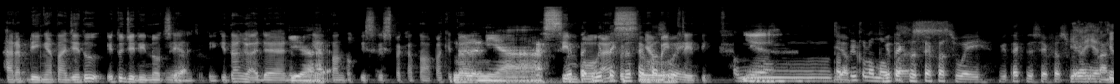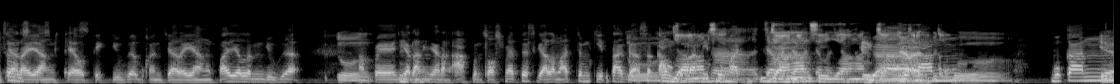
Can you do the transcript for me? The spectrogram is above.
Harap diingat aja itu itu jadi notes ya Iya. jadi kita nggak ada Iya. niatan untuk disrespect atau apa kita Nggak ada niat. as simple We take- we as take way. kritik Iya. Hmm, tapi kalau mau we take the safest way we take the safest way Iya, iya, bukan kita cara yang chaotic juga bukan cara yang violent juga betul sampai nyerang-nyerang akun sosmednya segala macem kita gak sekampungan Jangan, itu Nah, Mat. jangan, Jangan, jangan, sih, jangan. jangan, Enggak. jangan. Jangan. Bukan Iya.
